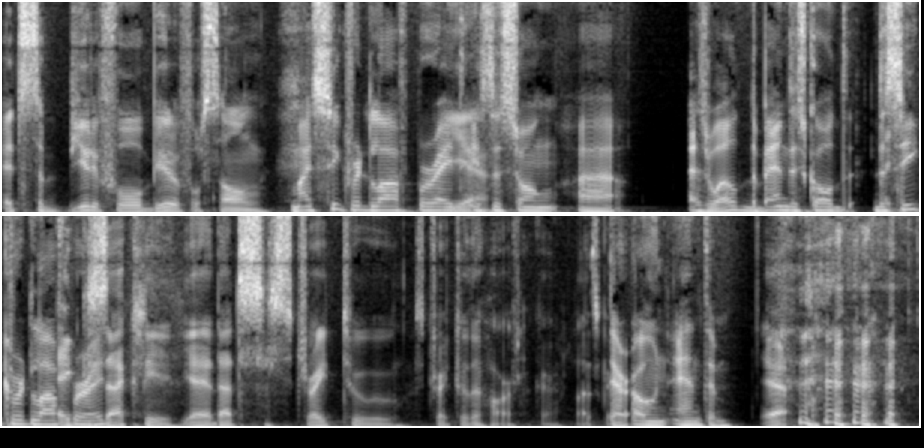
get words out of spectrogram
It's a beautiful, beautiful song. my secret love parade Yeah. is the song uh, as well. The band is called the Secret Love Parade. Exactly. Yeah, that's straight to straight to the heart. Okay, let's go. Their own anthem. Yeah.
